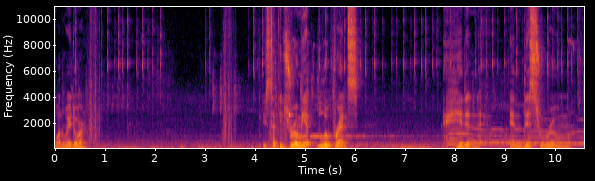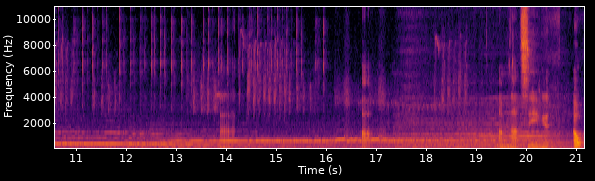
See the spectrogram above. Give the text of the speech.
One-way door. You said you drew me a blueprint hidden in this room. Uh, uh, I'm not seeing it. Oh!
